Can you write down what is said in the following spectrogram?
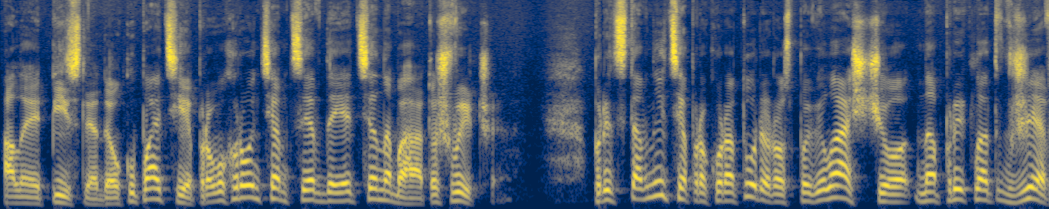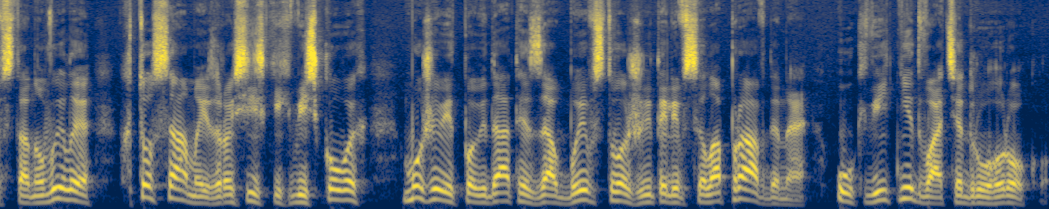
Але після деокупації правоохоронцям це вдається набагато швидше. Представниця прокуратури розповіла, що, наприклад, вже встановили, хто саме із російських військових може відповідати за вбивство жителів села Правдине у квітні 22-го року.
